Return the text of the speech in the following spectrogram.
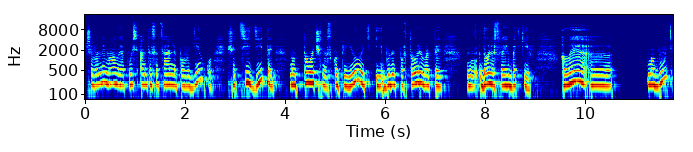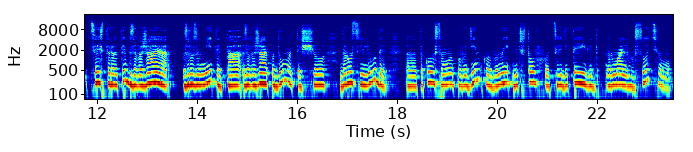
чи вони мали якусь антисоціальну поведінку, що ці діти ну точно скопіюють і будуть повторювати долю своїх батьків. Але, е, мабуть, цей стереотип заважає зрозуміти та заважає подумати, що дорослі люди е, такою самою поведінкою вони відштовхують цих дітей від нормального соціуму,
